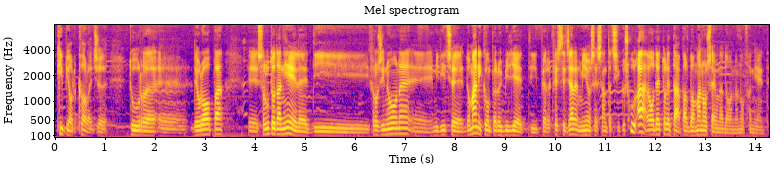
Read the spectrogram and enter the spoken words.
Keep Your Courage Tour eh, d'Europa. Eh, saluto Daniele di Frosinone, eh, mi dice domani compro i biglietti per festeggiare il mio 65 scusa, ah ho detto l'età, pardon, ma non sei una donna, non fa niente.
